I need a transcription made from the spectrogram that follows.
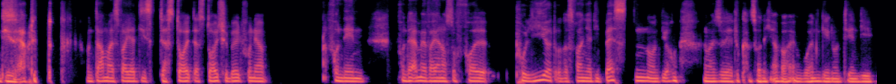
Und diese, ja, und damals war ja dies, das, Deu das deutsche Bild von der, von den, von der ML war ja noch so voll poliert und das waren ja die Besten und wie auch immer. Und dann meinte so, ja, du kannst doch nicht einfach irgendwo hingehen und denen die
